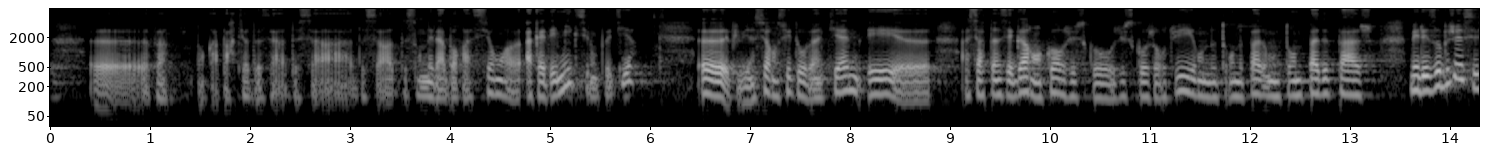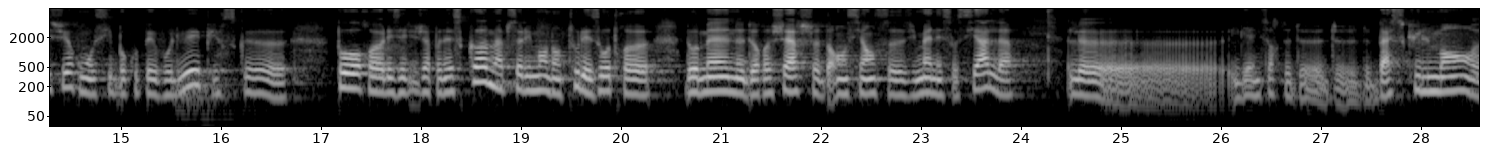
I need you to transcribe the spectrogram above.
enfin, donc à partir de, sa, de, sa, de, sa, de son élaboration euh, académique, si l'on peut dire. Euh, et puis bien sûr ensuite au XXe et euh, à certains égards encore jusqu'à aujourd'hui, on ne tourne pas, on ne tourne pas de page. Mais les objets, c'est sûr, ont aussi beaucoup évolué puisque pour les études japonaises, comme absolument dans tous les autres domaines de recherche en sciences humaines et sociales, le, il y a une sorte de, basculement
